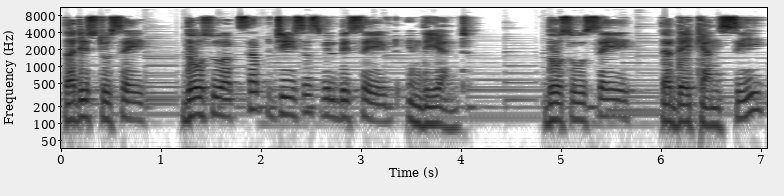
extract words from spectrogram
That is to say, those who accept Jesus will be saved in the end. Those who say that they can see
